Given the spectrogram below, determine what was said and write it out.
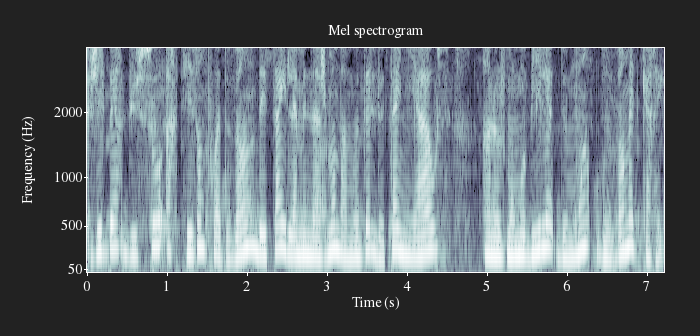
Gilbert Bussot, artisan poitevin, détaille l'aménagement d'un modèle de tiny house un logement mobile de moins de 20 mètres carrés.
